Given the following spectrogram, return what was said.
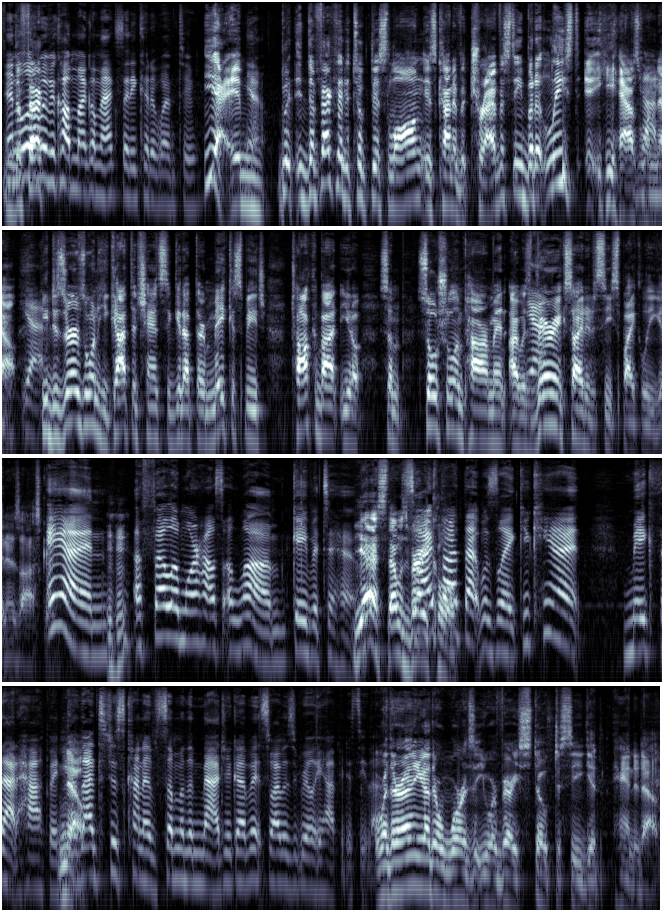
the a little fact movie called Malcolm X that he could have went to. yeah, it- Yeah. but the fact that it took this long is kind of a travesty. But at least it, he has one Got it, now. yeah. He deserves one. He got the chance to get up there, make a speech, talk about you know some social empowerment. I was very excited to see Spike Lee get his Oscar. And mm-hmm. a fellow Morehouse alum gave it to him. Yes, that was very so cool. I thought that was like you can't make that happen. You know, No. that's just kind of some of the magic of it. So I was really happy to see that. Were there any other awards that you were very stoked to see get handed out?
